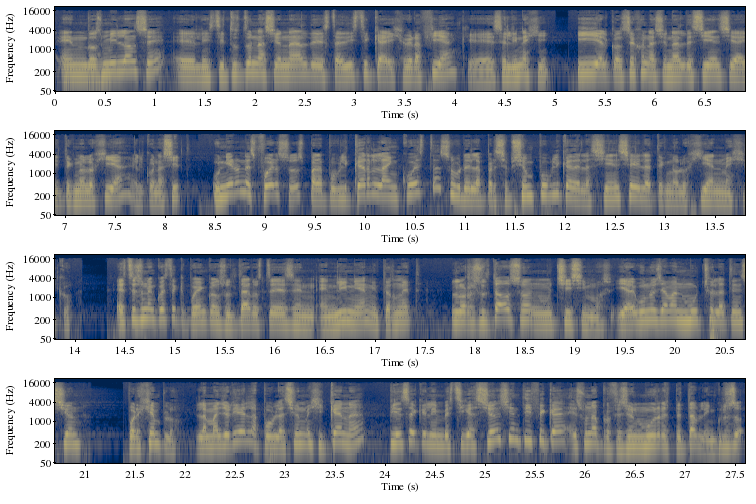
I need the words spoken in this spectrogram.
En 2011, el Instituto Nacional de Estadística y Geografía, que es el INEGI, y el Consejo Nacional de Ciencia y Tecnología, el CONACIT, unieron esfuerzos para publicar la encuesta sobre la percepción pública de la ciencia y la tecnología en México. Esta es una encuesta que pueden consultar ustedes en, en línea, en Internet. Los resultados son muchísimos y algunos llaman mucho la atención. Por ejemplo, la mayoría de la población mexicana piensa que la investigación científica es una profesión muy respetable, incluso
